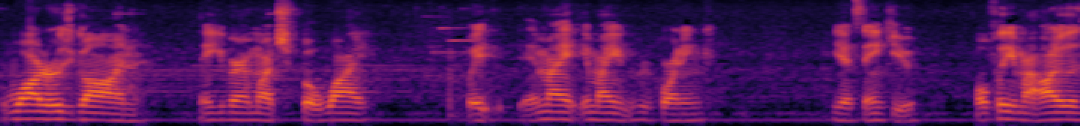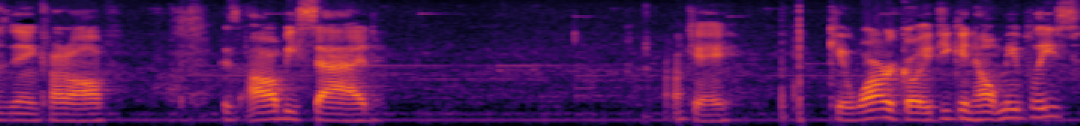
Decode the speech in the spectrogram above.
water is gone. Thank you very much. But why? Wait, am I am I recording? Yes, thank you. Hopefully my audio didn't cut off. Because I'll be sad. Okay. Okay, Wargo, if you can help me, please.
